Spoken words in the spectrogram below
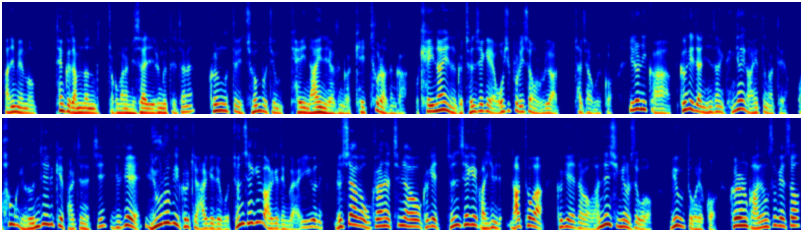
아니면 뭐 탱크 잡는 조그마한 미사일 이런 것들 있잖아요. 그런 것들이 전부 지금 K9이라든가 K2라든가 K9은 그 전 세계 50% 이상을 우리가 차지하고 있고 이러니까 거기에 대한 인상이 굉장히 강했던 것 같아요. 어, 한국이 언제 이렇게 발전했지? 그게 유럽이 그렇게 알게 되고 전 세계가 알게 된 거야. 이거는 러시아가 우크라이나 침략하고 그게 전 세계 관심이 돼. 나토가 거기에다가 완전 신경을 쓰고 미국도 그랬고 그런 과정 속에서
